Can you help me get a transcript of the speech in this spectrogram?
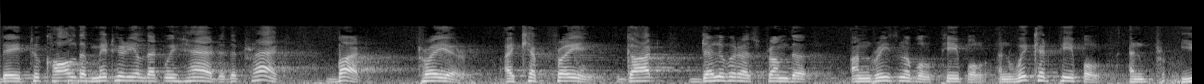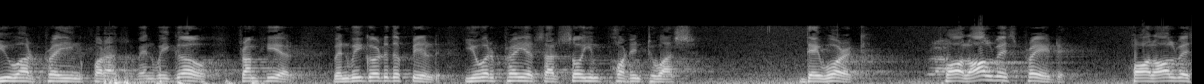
They took all the material that we had, the track. But prayer, I kept praying. God, deliver us from the unreasonable people and wicked people. And you are praying for us. When we go from here, when we go to the field, your prayers are so important to us. They work. Paul always prayed. Paul always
